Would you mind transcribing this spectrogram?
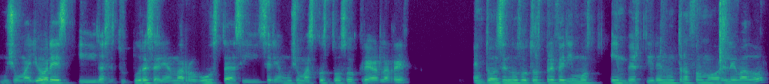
mucho mayores y las estructuras serían más robustas y sería mucho más costoso crear la red. Entonces nosotros preferimos invertir en un transformador elevador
